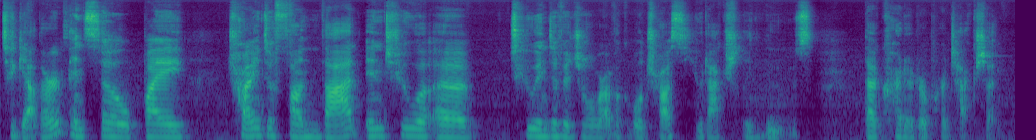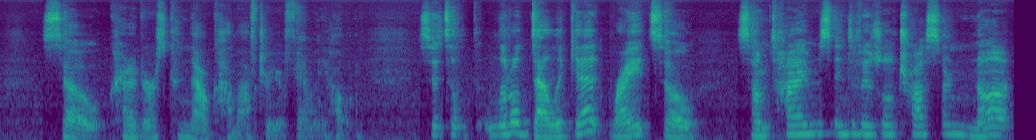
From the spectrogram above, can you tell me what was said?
together. And so by trying to fund that into a, a two individual revocable trust, you'd actually lose that creditor protection. So creditors can now come after your family home. So it's a little delicate, right? So sometimes individual trusts are not,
